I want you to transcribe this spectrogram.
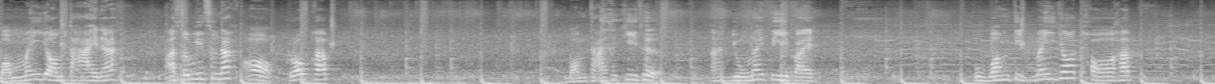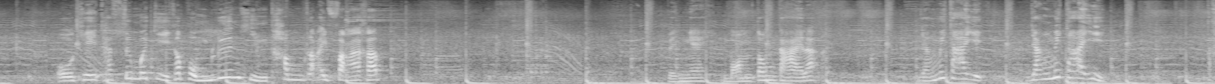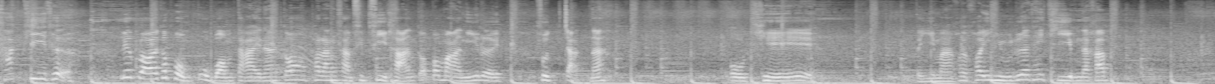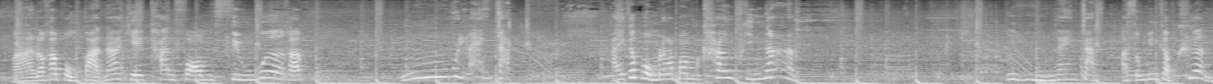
บอมไม่ยอมตายนะ อัศวินสุนัขออกครบครับ บอมตายสักทีเถอะ อะยุงไล่ตีไป ปูบอมติดไม่ยอดทอครับ โอเคทัตซึเมื่อกี้ครับผมลื่นหินทำลายฟ้าครับ เป็นไง บอมต้องตายละ ยังไม่ตายอีก ยังไม่ตายอีกสักทีเถอะ เรียบร้อยครับผมปู่บอมตายนะ ก็พลัง 34ฐานก็ประมาณนี้เลย สุดจัดนะ โอเคตีมาค่อยๆฮิวเลือดให้ทีมนะครับ มาแล้วครับผมปาดหน้าเค้กทานฟอร์มซิลเวอร์ครับอู้แรงจัด ไปครับผมระบำข้างพินาศอื้อหือแรงจัด อัศวินขับเคลื่อน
